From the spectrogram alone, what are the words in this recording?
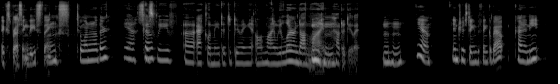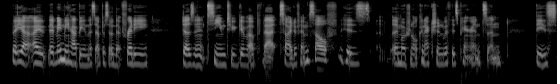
expressing these things to one another. Yeah, because so. we've uh, acclimated to doing it online. We learned online mm-hmm. how to do it. Mm-hmm. Yeah, interesting to think about. Kind of neat. But yeah, I it made me happy in this episode that Freddie doesn't seem to give up that side of himself, his emotional connection with his parents and these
